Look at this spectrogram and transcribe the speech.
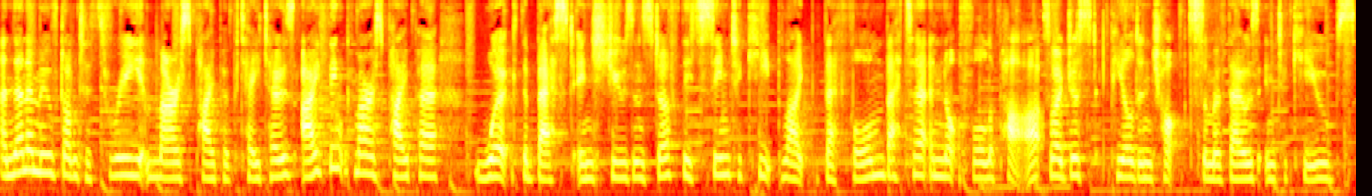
and then I moved on to three Maris Piper potatoes. I think Maris Piper work the best in stews and stuff. They seem to keep like their form better and not fall apart. So I just peeled and chopped some of those into cubes.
